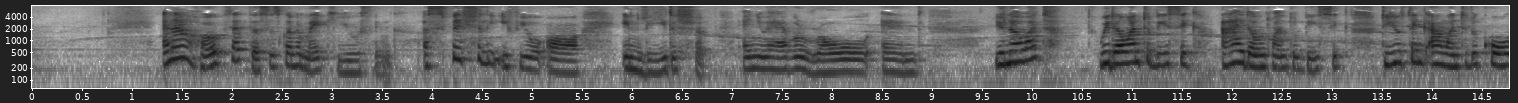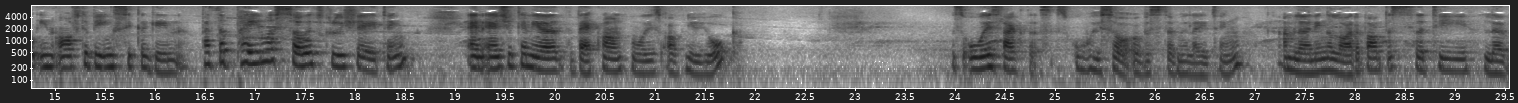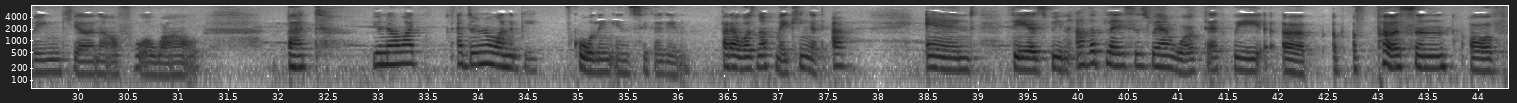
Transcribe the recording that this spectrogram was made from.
And I hope that this is going to make you think, especially if you are in leadership and you have a role and you know what? We don't want to be sick. I don't want to be sick. Do you think I wanted to call in after being sick again? But the pain was so excruciating. And as you can hear, the background noise of New York. It's always like this. It's always so overstimulating. I'm learning a lot about the city, living here now for a while. But you know what? I didn't want to be calling in sick again. But I was not making it up. And there's been other places where I worked at where uh, a, a person of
